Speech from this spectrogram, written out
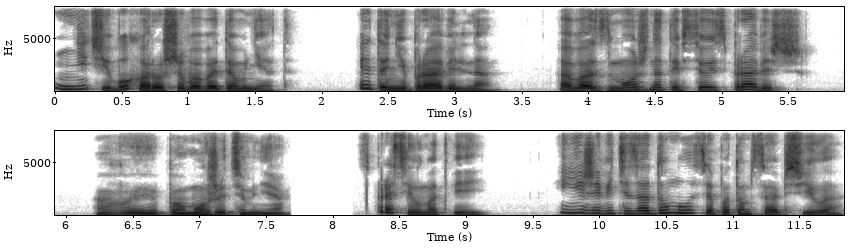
ничего хорошего в этом нет. Это неправильно. А возможно, ты все исправишь. «Вы поможете мне?» – спросил Матвей. Ежевите задумалась, а потом сообщила.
